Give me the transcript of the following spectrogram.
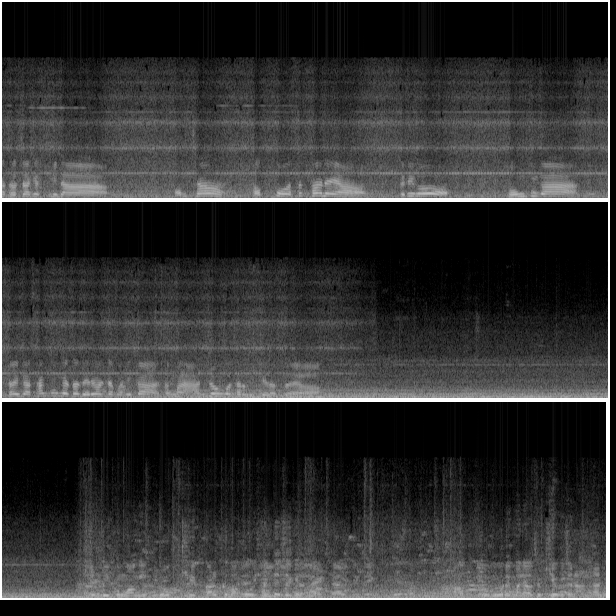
델리 공항 도착했습니다. 엄청 덥고 습하네요. 그리고 공기가 저희가 상공에서 내려올 때 보니까 정말 안 좋은 것처럼 느껴졌어요. 델리 공항이 이렇게 깔끔하고 현대적이었나? 너무 오랜만에 와서 기억이 잘 안 나네.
